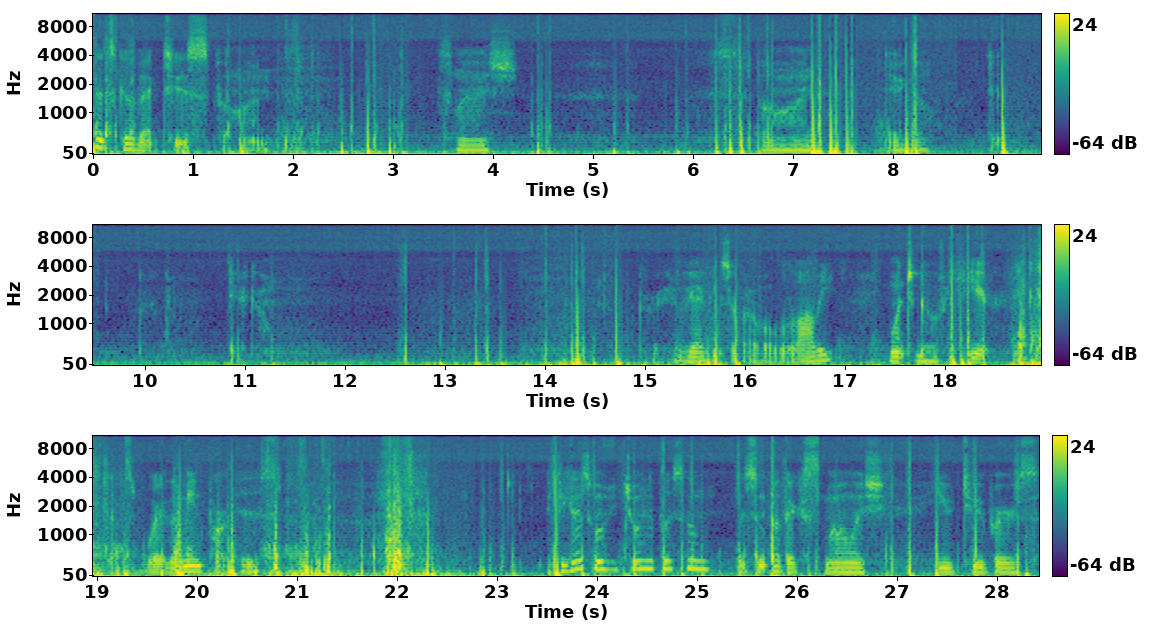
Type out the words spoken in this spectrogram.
Let's go back to spawn. Slash spawn. There you go. There you go. Create a VIP survival lobby. You want to go over here where the main part is. If you guys want to join up with some with some other smallish YouTubers,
